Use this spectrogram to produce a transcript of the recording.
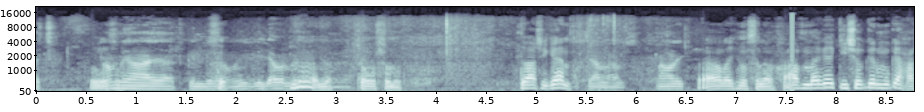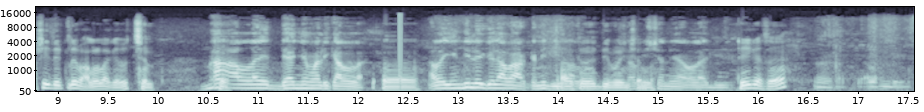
আচ্ছা সমস্যা নেই। তো আসি কেন? আচ্ছা ওয়ালাইকুম আসসালাম। আপনাকে কৃষকের মুখে হাসি দেখলে ভালো লাগে বুঝছেন? না আল্লাহ দেন মালিক আল্লাহ। হ্যাঁ, আল্লাহ ইন্দি লই গেলে আবার আর কেন দিবে। ঠিক আছে হ্যাঁ? হ্যাঁ, আলহামদুলিল্লাহ।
